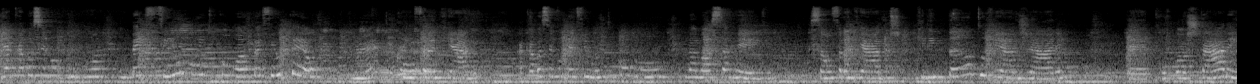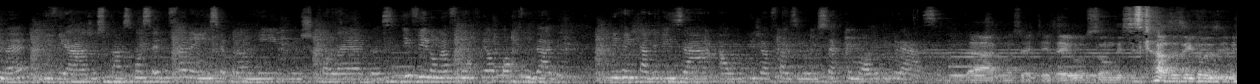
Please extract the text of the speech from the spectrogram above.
e acaba sendo um, um perfil muito comum, é um perfil teu, né, é como franqueado, acaba sendo um perfil muito comum na nossa rede. São franqueados que de tanto viajarem é, por gostarem né, de viagens, passam a ser referência para amigos, colegas e viram na franquia a oportunidade de rentabilizar algo que já faziam de certo modo de graça. Ah, com certeza. Eu sou um desses casos, inclusive.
